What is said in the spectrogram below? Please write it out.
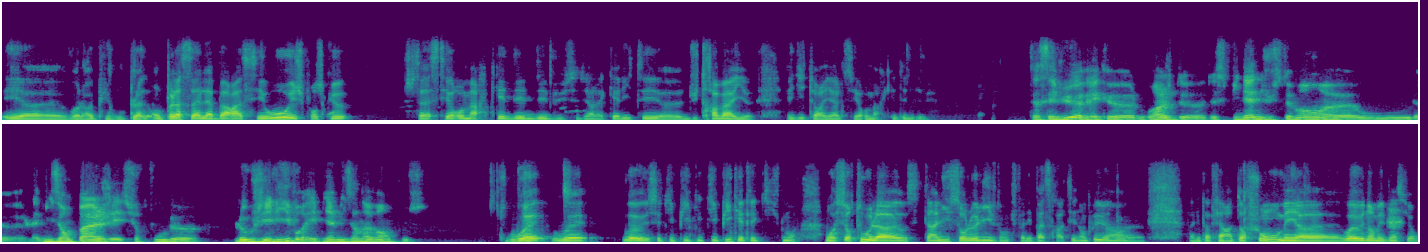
et euh, voilà. Puis on place, on place à la barre assez haut, et je pense que ça s'est remarqué dès le début, c'est-à-dire la qualité euh, du travail éditorial s'est remarqué dès le début. Ça s'est vu avec euh, l'ouvrage de, Spinen, justement, où la mise en page et surtout l'objet livre est bien mis en avant en plus. Ouais, ouais, oui, ouais, c'est typique, typique, effectivement. Moi, surtout là, c'était un livre sur le livre, donc il fallait pas se rater non plus. Hein. Il fallait pas faire un torchon, mais euh, ouais, non, mais bien sûr.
